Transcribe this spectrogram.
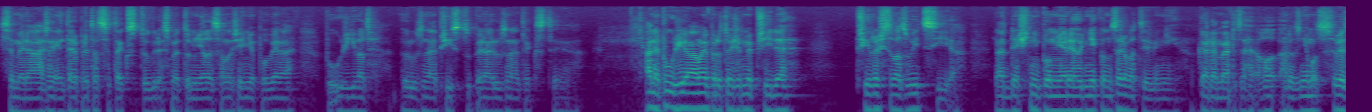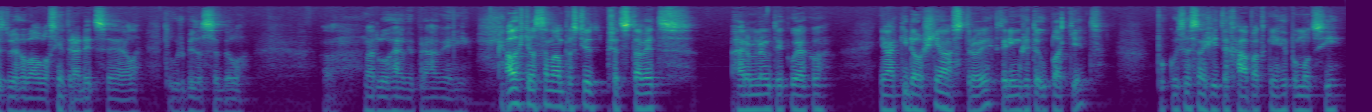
semináře interpretace textu, kde jsme to měli samozřejmě povinné používat různé přístupy na různé texty. A nepoužíváme, protože mi přijde příliš svazující a na dnešní poměry hodně konzervativní. Gadamer hrozně moc vyzdvihoval vlastně tradici, ale to už by zase bylo eh, na dlouhé vyprávění. Ale chtěl jsem vám prostě představit hermeneutiku jako nějaký další nástroj, který můžete uplatit pokud se snažíte chápat knihy pomocí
